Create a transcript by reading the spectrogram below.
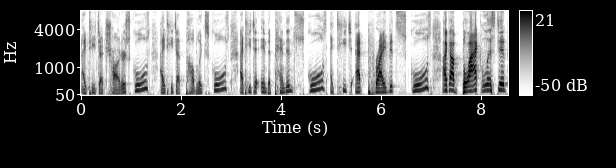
I teach at charter schools. I teach at public schools. I teach at independent schools. I teach at private schools. I got blacklisted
